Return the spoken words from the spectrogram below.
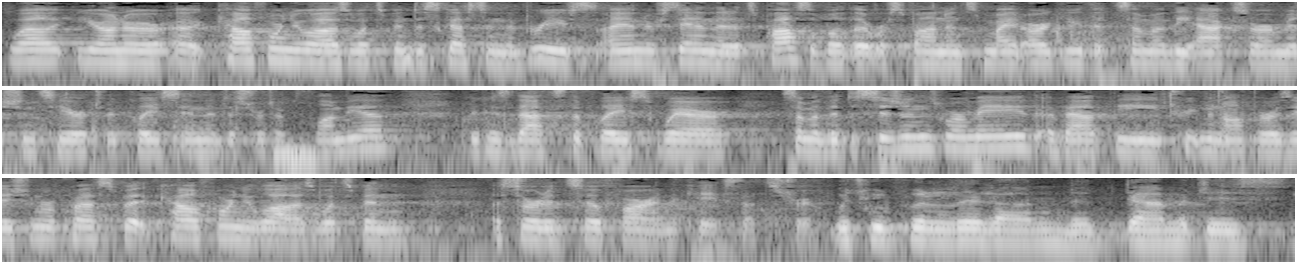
Well, Your Honor, uh, California law is what's been discussed in the briefs. I understand that it's possible that respondents might argue that some of the acts or omissions here took place in the District of Columbia, because that's the place where some of the decisions were made about the treatment authorization request. But California law is what's been asserted so far in the case. That's true. Which would put a lid on the damages,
